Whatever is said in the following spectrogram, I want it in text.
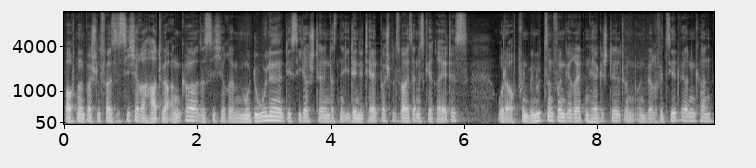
braucht man beispielsweise sichere Hardware-Anker, also sichere Module, die sicherstellen, dass eine Identität beispielsweise eines Gerätes oder auch von Benutzern von Geräten hergestellt und, und verifiziert werden kann.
